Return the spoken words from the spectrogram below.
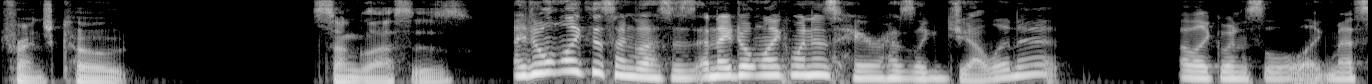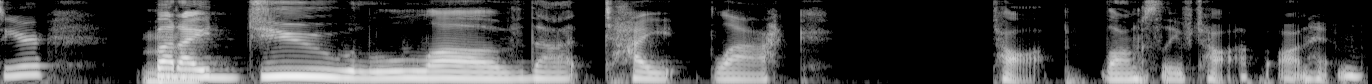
trench coat, sunglasses. I don't like the sunglasses and I don't like when his hair has like gel in it. I like when it's a little like messier. But Mm. I do love that tight black top, long sleeve top on him.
